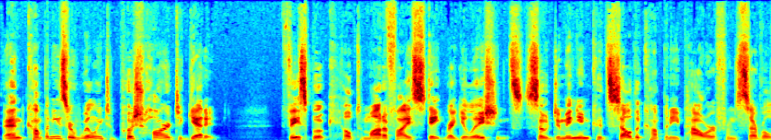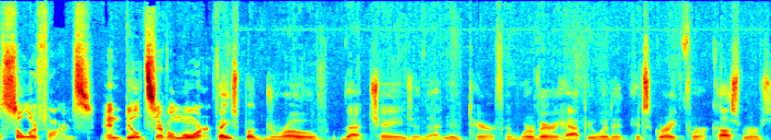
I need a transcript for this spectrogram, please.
And companies are willing to push hard to get it. Facebook helped modify state regulations so Dominion could sell the company power from several solar farms and build several more. Facebook drove that change in that new tariff, and we're very happy with it. It's great for our customers.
